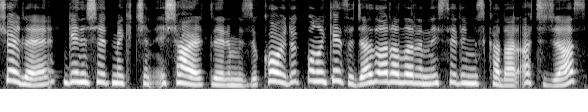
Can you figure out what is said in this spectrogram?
Şöyle genişletmek için işaretlerimizi koyduk. Bunu keseceğiz. Aralarını istediğimiz kadar açacağız.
